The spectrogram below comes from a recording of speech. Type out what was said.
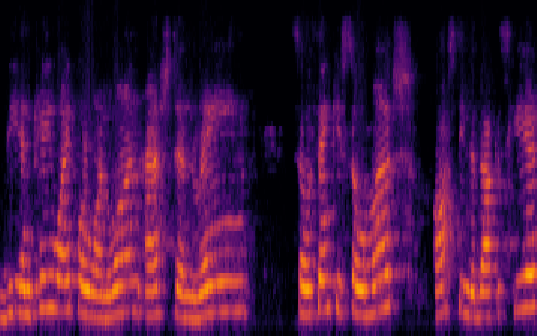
DNKY411, Ashton Rain. So thank you so much. Austin the Doc is here.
